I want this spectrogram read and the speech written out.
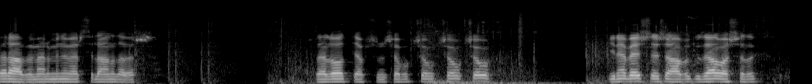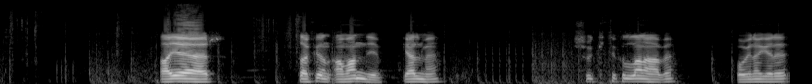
Ver abi mermini ver silahını da ver. Reload yap şunu çabuk çabuk çabuk çabuk. Yine 5 leş abi güzel başladık. Hayır. Sakın aman diyeyim gelme. Şu kiti kullan abi. Oyuna göre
